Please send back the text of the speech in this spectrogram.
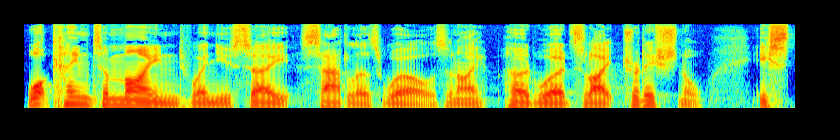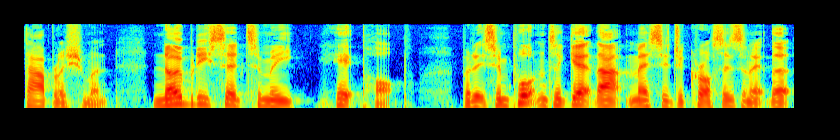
what came to mind when you say Sadler's Wells, and I heard words like traditional, establishment. Nobody said to me hip hop, but it's important to get that message across, isn't it? That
